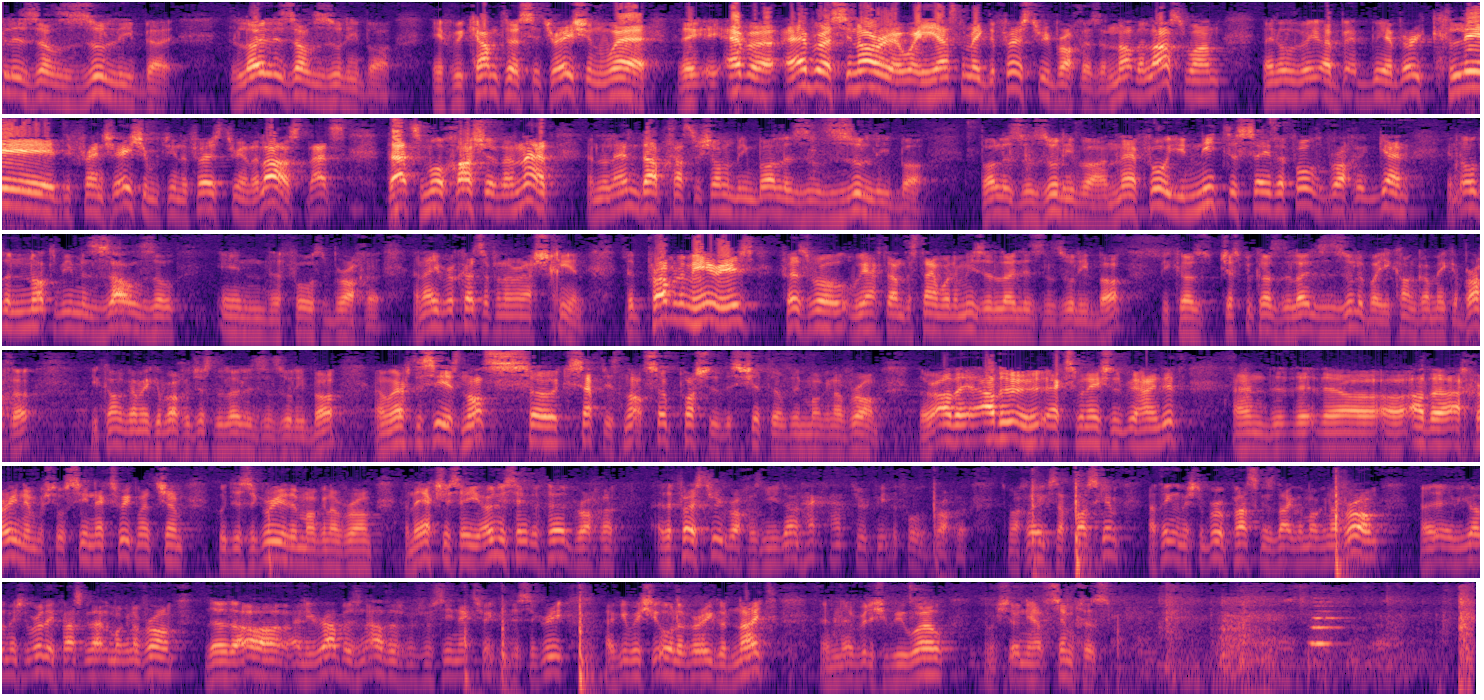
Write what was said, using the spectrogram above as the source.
If we come to a situation where they, ever ever a scenario where he has to make the first three brachas and not the last one, then it'll be a, be a very clear differentiation between the first three and the last. That's that's more chashav than that, and it'll end up chas v'shalom being ba lizalzuli ba. Ba. And therefore, you need to say the fourth bracha again in order not to be mezalzel in the fourth bracha. And I recurse from the Rashchian. The problem here is, first of all, we have to understand what it means, the loyal zuliba, because just because the loyal zuliba, you can't go make a bracha, you can't go make a bracha just the loyal zuliba. and we have to see it's not so accepted, it's not so posh this shit of the Magen Avram. There are other, other explanations behind it, and th- th- there are, other acharinim, which we'll see next week, Matzhem, who disagree with the Magen Avram, and they actually say you only say the third bracha, uh, the first three brachas, and you don't have, to repeat the fourth bracha. It's machlekes. I think the Mishnah Berurah paskin is like the Magen Avram. Uh, if you go to the Mishnah Berurah, they paskin like the Magen Avram. Though there are any rabbis and others, which we'll see next week, who disagree. I wish you all a very good night, and everybody should be well, and we should only have simchas.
